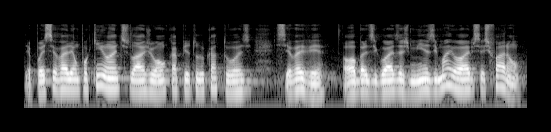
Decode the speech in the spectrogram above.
Depois você vai ler um pouquinho antes, lá, João capítulo 14, você vai ver. Obras iguais às minhas e maiores vocês farão.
